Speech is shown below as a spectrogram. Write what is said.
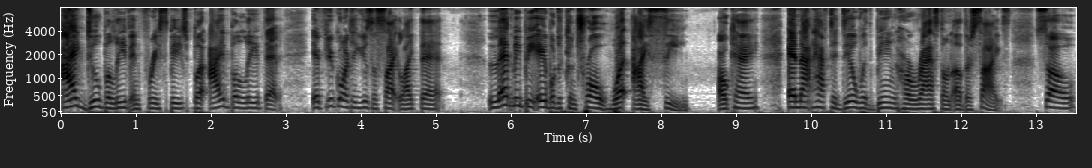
I do believe in free speech, but I believe that if you're going to use a site like that, let me be able to control what I see, okay? And not have to deal with being harassed on other sites. So,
